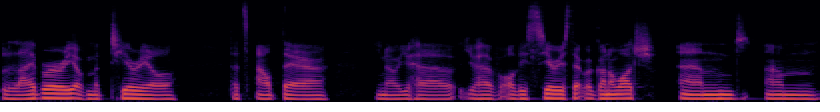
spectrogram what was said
library of material that's out there. You know, you have you have all these series that we're gonna watch, and um,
